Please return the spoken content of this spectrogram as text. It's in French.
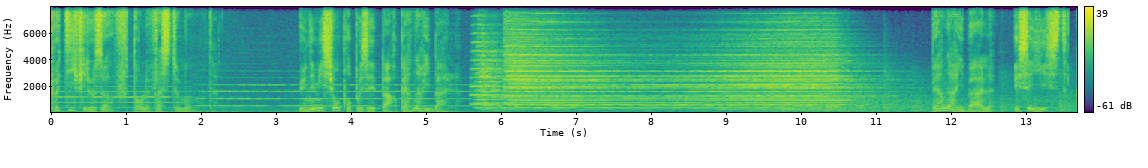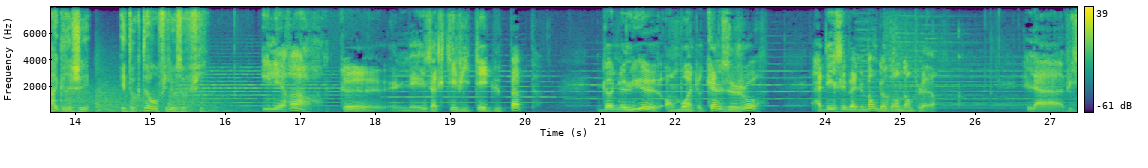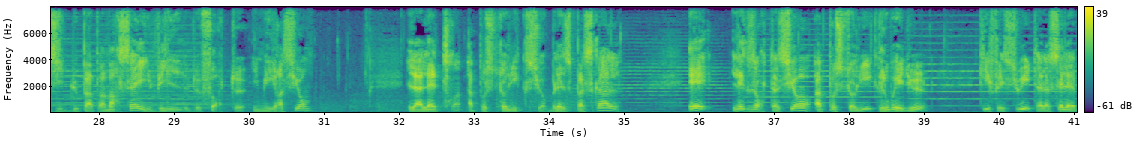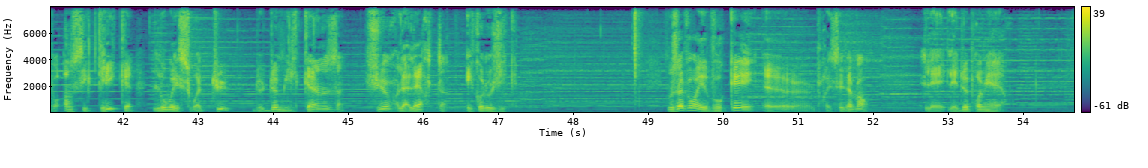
Petit philosophe dans le vaste monde. Une émission proposée par Bernard Ribal. Bernard Ribal, essayiste, agrégé et docteur en philosophie. Il est rare que les activités du pape donnent lieu en moins de 15 jours à des événements de grande ampleur. La visite du pape à Marseille, ville de forte immigration, la lettre apostolique sur Blaise Pascal et l'exhortation apostolique Loué Dieu qui fait suite à la célèbre encyclique Loué sois-tu de 2015 sur l'alerte écologique. Nous avons évoqué euh, précédemment les deux premières.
